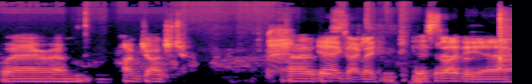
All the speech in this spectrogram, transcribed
where um, I'm judged. Uh, Yeah, exactly. It's like the uh,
